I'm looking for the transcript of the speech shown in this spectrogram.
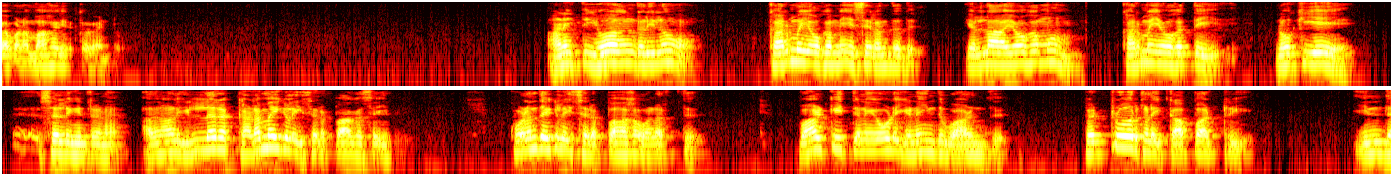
கவனமாக இருக்க வேண்டும். அனைத்து யோகங்களிலும் கர்ம யோகமே சிறந்தது. எல்லா யோகமும் கர்ம யோகத்தை நோக்கியே செல்லுகின்றன. அதனால் இல்லற கடமைகளை சிறப்பாக செய்து குழந்தைகளை சிறப்பாக வளர்த்து வாழ்க்கை துணையோடு இணைந்து வாழ்ந்து பெற்றோர்களை காப்பாற்றி இந்த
